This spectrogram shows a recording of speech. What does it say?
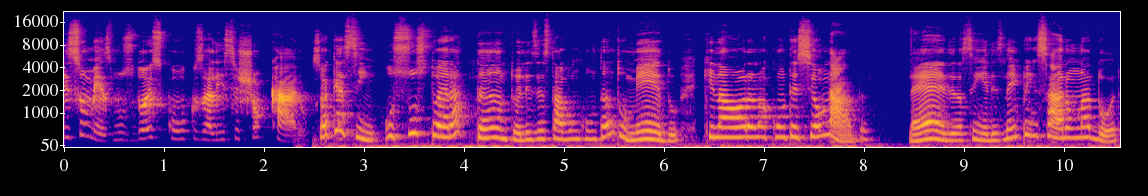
Isso mesmo, os dois cocos ali se chocaram. Só que assim, o susto era tanto, eles estavam com tanto medo que na hora não aconteceu nada, né? Assim, eles nem pensaram na dor.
